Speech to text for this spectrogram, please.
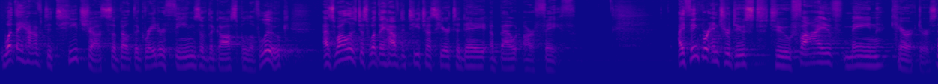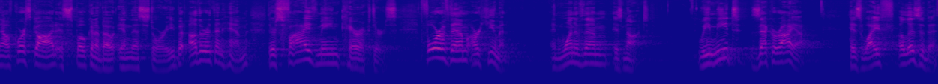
what they have to teach us about the greater themes of the Gospel of Luke, as well as just what they have to teach us here today about our faith. I think we're introduced to five main characters. Now, of course, God is spoken about in this story, but other than him, there's five main characters. Four of them are human, and one of them is not. We meet Zechariah, his wife Elizabeth,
